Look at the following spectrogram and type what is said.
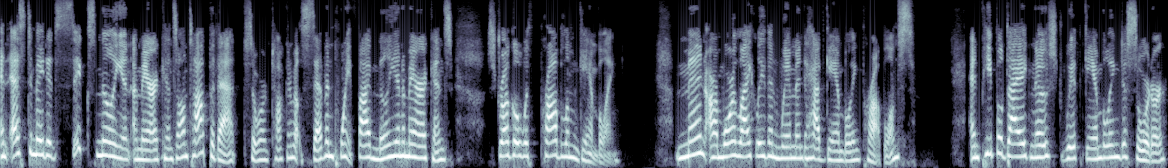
an estimated 6 million americans on top of that. So we're talking about 7.5 million americans struggle with problem gambling. Men are more likely than women to have gambling problems. And people diagnosed with gambling disorder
